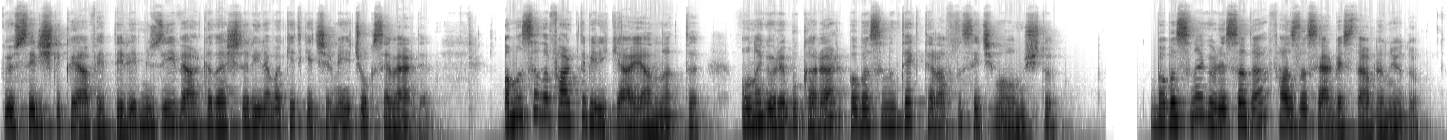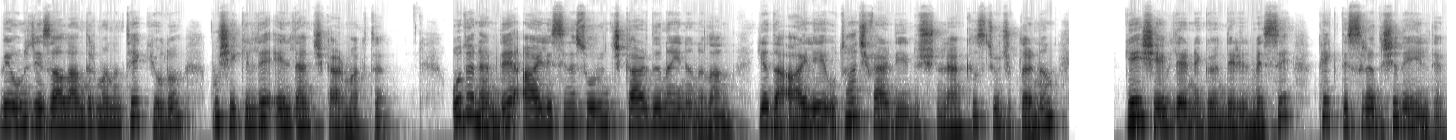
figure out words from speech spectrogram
Gösterişli kıyafetleri, müziği ve arkadaşlarıyla vakit geçirmeyi çok severdi. Ama Sada farklı bir hikaye anlattı. Ona göre bu karar babasının tek taraflı seçimi olmuştu. Babasına göre Sada fazla serbest davranıyordu ve onu cezalandırmanın tek yolu bu şekilde elden çıkarmaktı. O dönemde ailesine sorun çıkardığına inanılan ya da aileye utanç verdiği düşünülen kız çocuklarının geyş evlerine gönderilmesi pek de sıra dışı değildi.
